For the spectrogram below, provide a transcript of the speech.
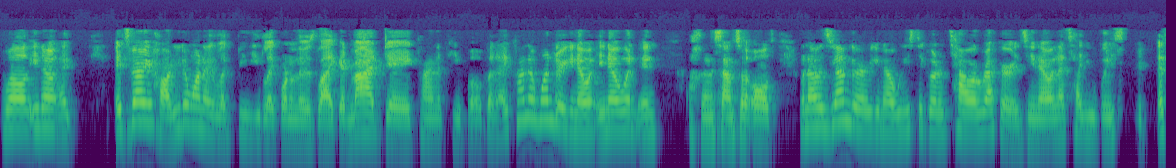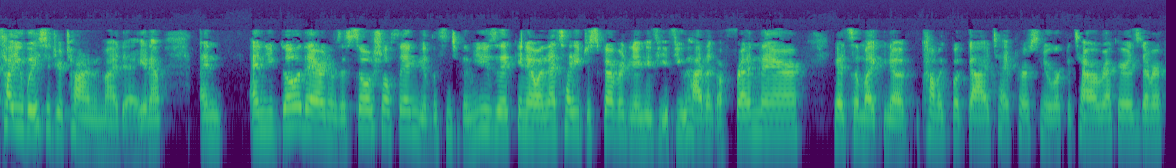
Well, you know, it's very hard. You don't want to like be like one of those like in my day kind of people. But I kind of wonder, you know, you know when in I'm gonna sound so old. When I was younger, you know, we used to go to Tower Records, you know, and that's how you wasted that's how you wasted your time in my day, you know. And and you'd go there and it was a social thing. You'd listen to the music, you know, and that's how you discovered, you know, if, if you had like a friend there, you had some like, you know, comic book guy type person who worked at Tower Records, whatever,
